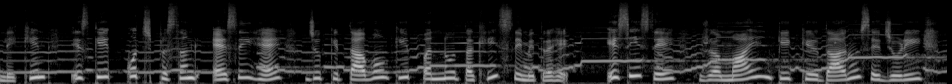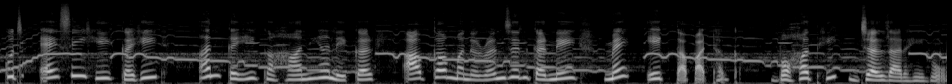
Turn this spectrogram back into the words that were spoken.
लेकिन इसके कुछ प्रसंग ऐसे हैं जो किताबों के पन्नों तक ही सीमित रहे। इसी से रामायण के किरदारों से जुड़ी कुछ ऐसी ही कही अनकही कहानियाँ लेकर आपका मनोरंजन करने में एकता पाठक बहुत ही जल्द आ रही हूँ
